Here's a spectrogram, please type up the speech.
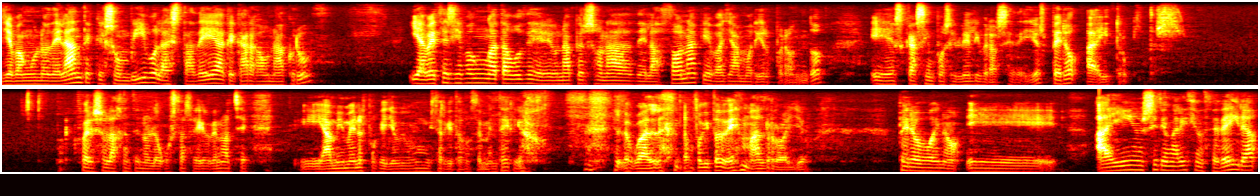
llevan uno delante, que es un vivo, la estadea, que carga una cruz, y a veces llevan un ataúd de una persona de la zona que vaya a morir pronto. Y es casi imposible librarse de ellos, pero hay truquitos. Por eso a la gente no le gusta salir de noche. Y a mí menos porque yo vivo muy cerquita de un cementerio. lo cual da un poquito de mal rollo. Pero bueno, eh, hay un sitio en Galicia, en Cedeira,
